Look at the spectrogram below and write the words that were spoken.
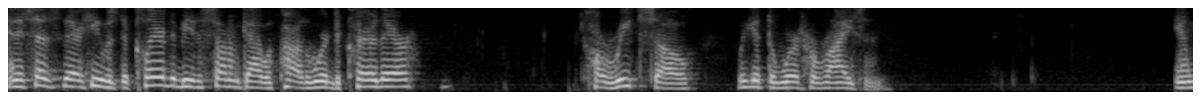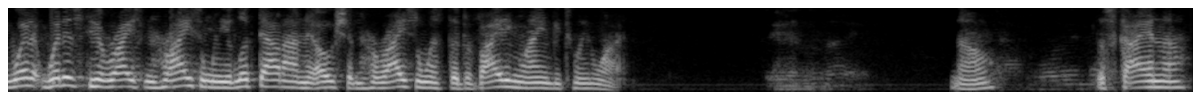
And it says there, he was declared to be the Son of God with power. The word declare there, horizo, we get the word horizon. And what, what is the horizon? The horizon, when you looked out on the ocean, the horizon was the dividing line between what? No. The sky and the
